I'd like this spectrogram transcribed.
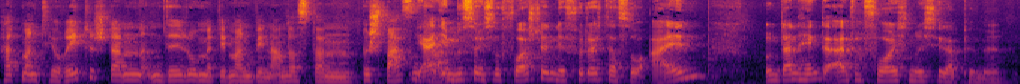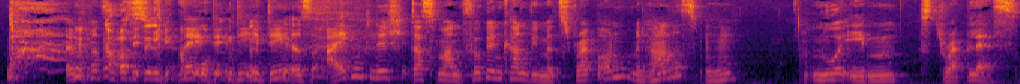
hat man theoretisch dann ein Dildo, mit dem man wen anders dann bespaßen Ja, kann. ihr müsst euch so vorstellen, ihr führt euch das so ein und dann hängt da einfach vor euch ein richtiger Pimmel. Im die, nee, die, die Idee ist eigentlich, dass man vögeln kann wie mit Strap-on, Mhm. mit Harness, nur eben strapless.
